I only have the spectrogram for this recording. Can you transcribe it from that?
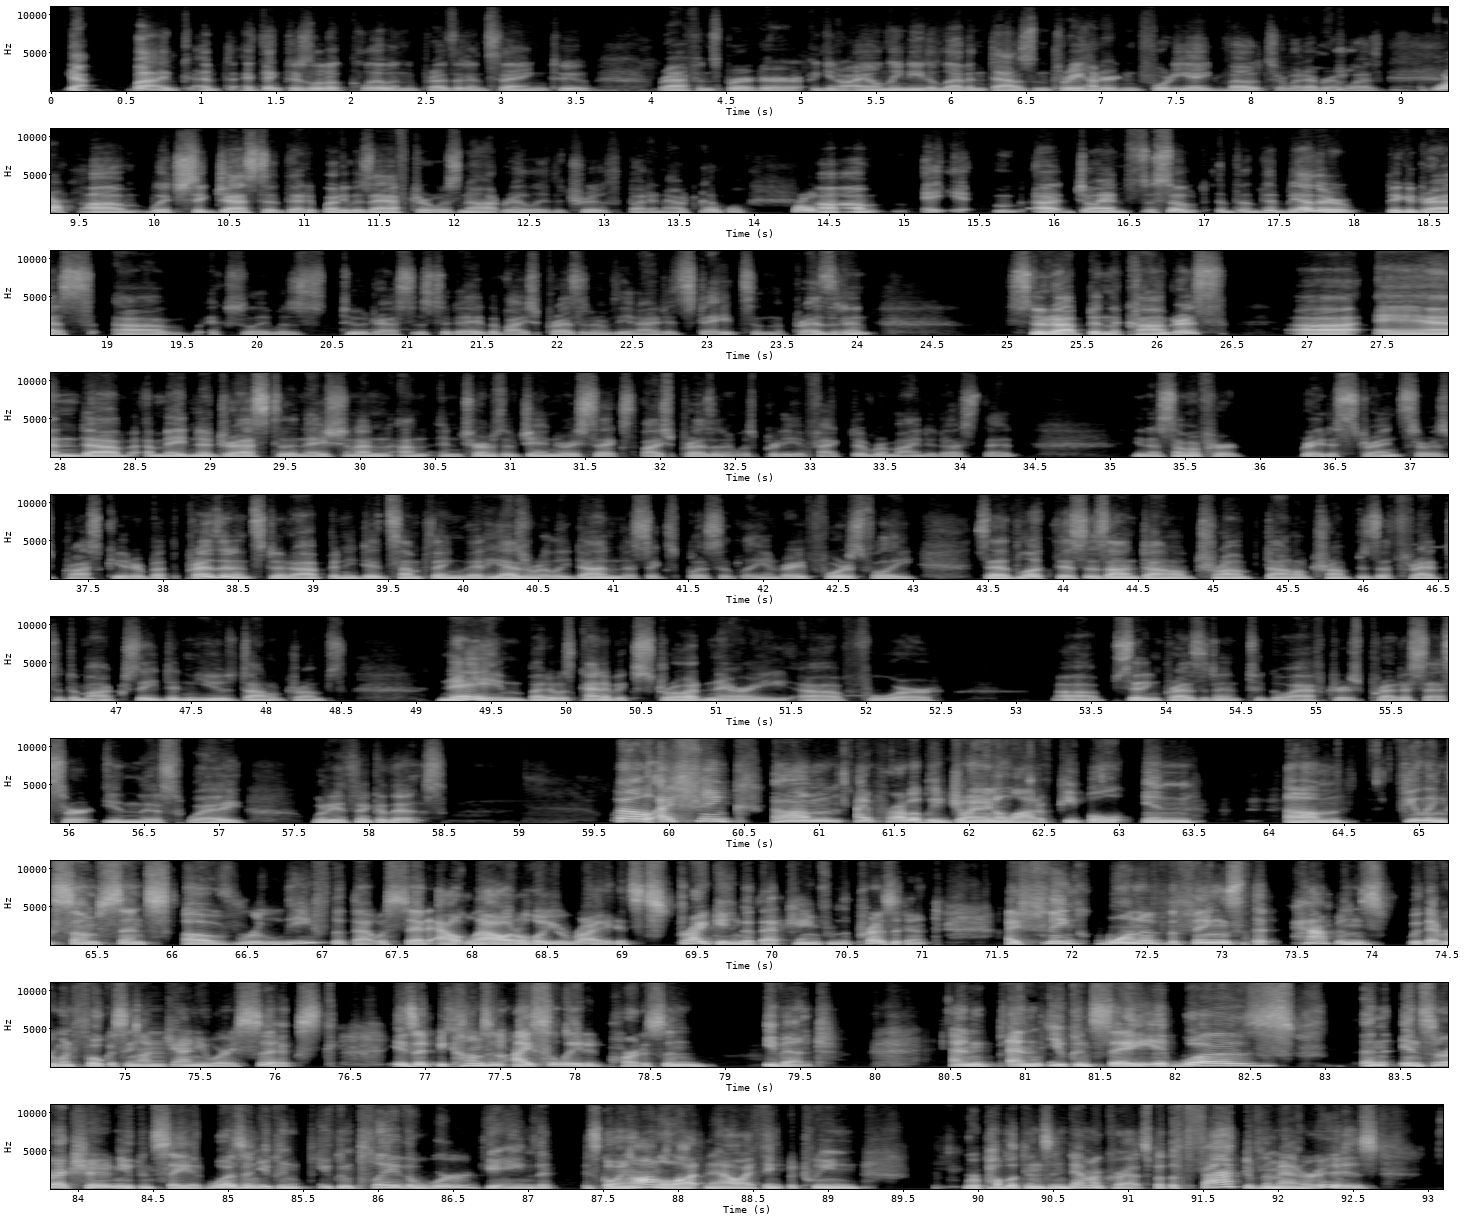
Yeah, well, I, I think there's a little clue in the president saying to Raffensperger, you know, I only need 11,348 votes or whatever it was. yeah. Um, which suggested that what he was after was not really the truth, but an outcome. Mm-hmm. Right. Um, uh, Joanne, so the, the other big address uh, actually was two addresses today the vice president of the United States and the president stood up in the Congress uh, and uh, made an address to the nation on, on, in terms of January 6th. Vice President was pretty effective, reminded us that, you know, some of her greatest strengths are as a prosecutor. But the president stood up and he did something that he hasn't really done this explicitly and very forcefully said, look, this is on Donald Trump. Donald Trump is a threat to democracy. Didn't use Donald Trump's name, but it was kind of extraordinary uh, for uh, sitting president to go after his predecessor in this way. What do you think of this? Well, I think um, I probably join a lot of people in um, feeling some sense of relief that that was said out loud, although you're right, it's striking that that came from the president. I think one of the things that happens with everyone focusing on January 6th is it becomes an isolated partisan event. And, and you can say it was an insurrection you can say it wasn't you can you can play the word game that is going on a lot now i think between republicans and democrats. But the fact of the matter is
